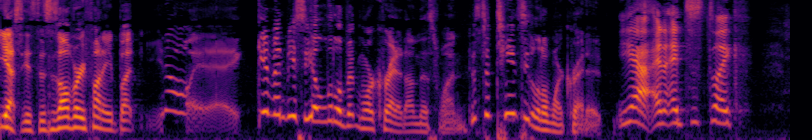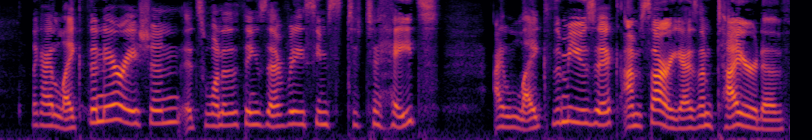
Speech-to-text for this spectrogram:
yes, yes, this is all very funny. But you know, eh, give NBC a little bit more credit on this one, just a teensy little more credit. Yeah, and it's just like like I like the narration. It's one of the things that everybody seems to, to hate. I like the music. I'm sorry guys, I'm tired of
